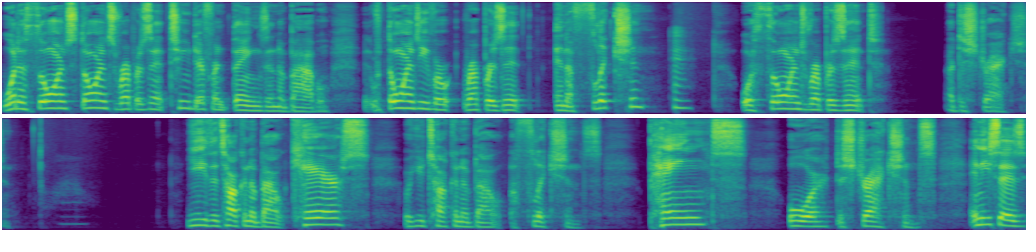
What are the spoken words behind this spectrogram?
What are thorns? Thorns represent two different things in the Bible. Thorns either represent an affliction Mm. Or thorns represent a distraction. you either talking about cares or you talking about afflictions, pains or distractions. And he says,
